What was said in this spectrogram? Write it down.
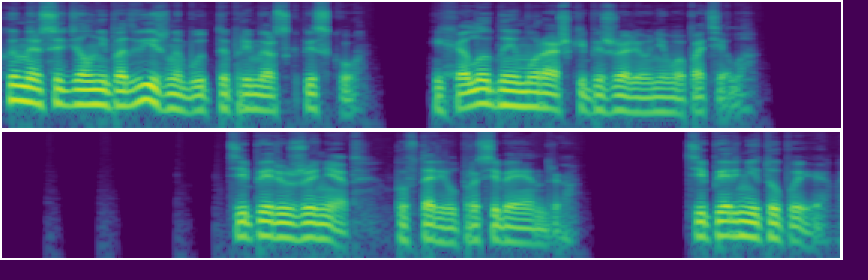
Хомер сидел неподвижно, будто примерз к песку, и холодные мурашки бежали у него по телу. «Теперь уже нет», — повторил про себя Эндрю. «Теперь не тупые.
